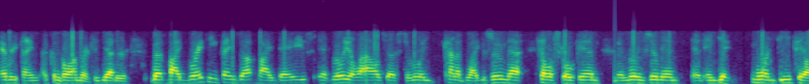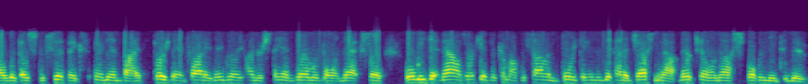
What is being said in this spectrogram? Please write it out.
everything a conglomerate together. But by breaking things up by days, it really allows us to really kind of like zoom that telescope in and really zoom in and, and get more in detail with those specifics. And then by Thursday and Friday, they really understand where we're going next. So what we get now is our kids are come off the sideline before we can even get that adjustment out. They're telling us what we need to do.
